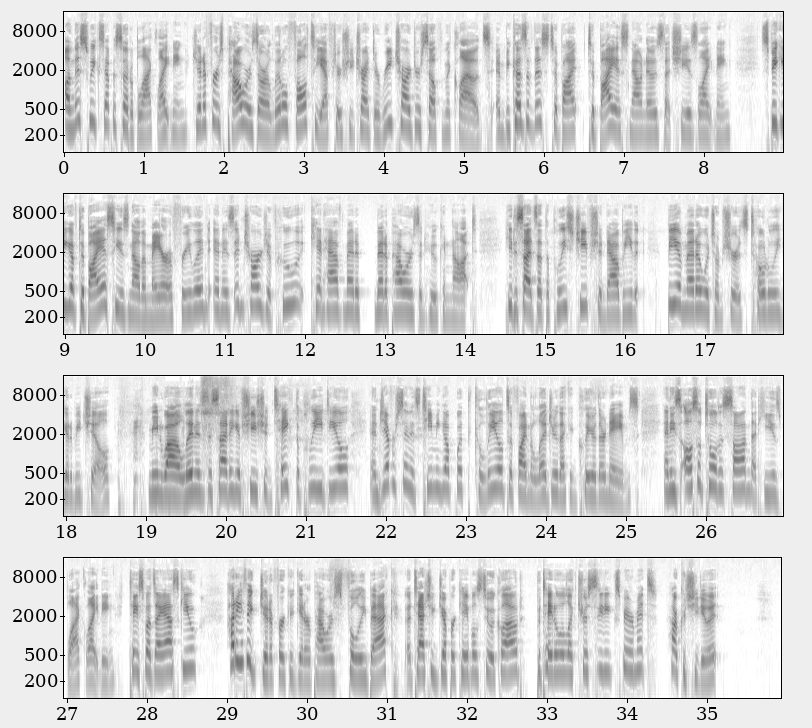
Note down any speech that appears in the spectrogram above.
On this week's episode of Black Lightning, Jennifer's powers are a little faulty after she tried to recharge herself in the clouds, and because of this, Tobi- Tobias now knows that she is lightning. Speaking of Tobias, he is now the mayor of Freeland and is in charge of who can have meta, meta powers and who cannot. He decides that the police chief should now be the, be a meta, which I'm sure is totally going to be chill. Meanwhile, Lynn is deciding if she should take the plea deal, and Jefferson is teaming up with Khalil to find a ledger that can clear their names. And he's also told Hassan that he is Black Lightning. Taste buds, I ask you, how do you think Jennifer could get her powers fully back? Attaching jumper cables to a cloud? Potato electricity experiment? How could she do it?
